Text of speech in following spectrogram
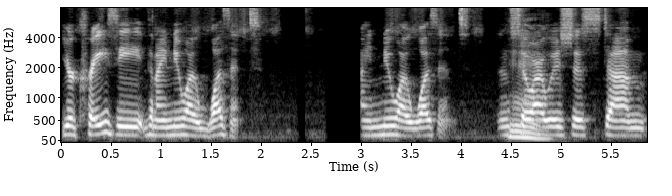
you're crazy, then I knew I wasn't. I knew I wasn't. And mm. so I hmm. was just, um,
